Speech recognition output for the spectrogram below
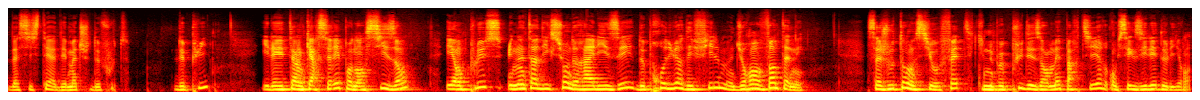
d'assister à des matchs de foot. Depuis, il a été incarcéré pendant 6 ans et en plus une interdiction de réaliser, de produire des films durant 20 années, s'ajoutant aussi au fait qu'il ne peut plus désormais partir ou s'exiler de l'Iran.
